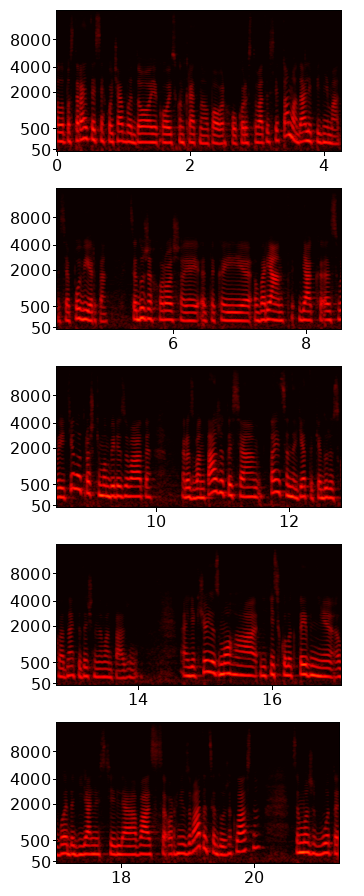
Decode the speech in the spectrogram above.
але постарайтеся хоча б до якогось конкретного поверху користуватися ліфтом, а далі підніматися. Повірте, це дуже хороший е, такий варіант, як е, своє тіло трошки мобілізувати, розвантажитися, та й це не є таке дуже складне фізичне навантаження. Е, Якщо є змога якісь колективні види діяльності для вас організувати, це дуже класно. Це може бути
